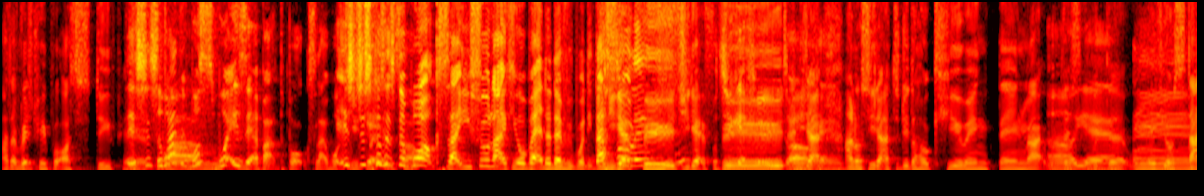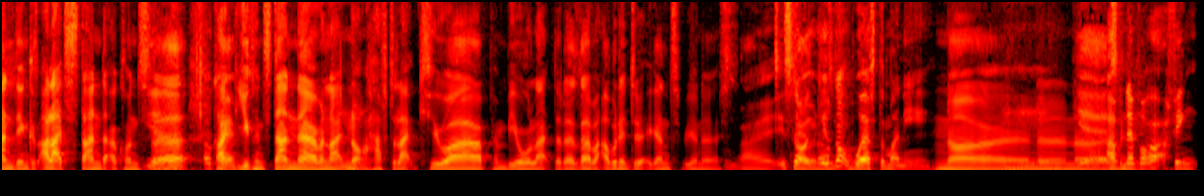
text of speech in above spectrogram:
I was like, rich people are stupid. It's just So why? what's Um, what is it about the box? Like, what? It's just because and it's the box. Like you feel like you're better than everybody. That's and you all get food, you get food, you get food? and, Oh, you don't- okay. and also you don't have to do the whole queuing thing, like with Oh, this, yeah. with the, if you're Mm. standing, because I like to stand at a concert. Yeah. Okay. Like you can stand there and like Mm. not have to like queue up and be all like da da da. But I wouldn't do it again, to be honest. Right. It's Fair not. enough. It's not worth the money. No, no, no, no. yeah. I've never. I think.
